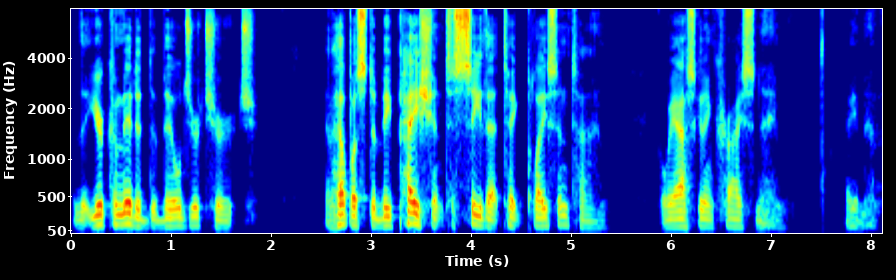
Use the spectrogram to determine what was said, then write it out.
that you're committed to build your church. And help us to be patient to see that take place in time. We ask it in Christ's name. Amen.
